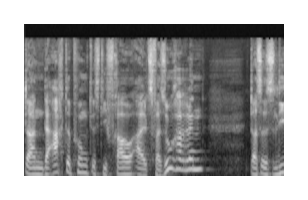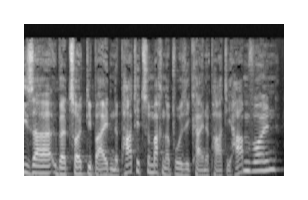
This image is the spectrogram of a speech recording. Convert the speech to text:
Dann der achte Punkt ist die Frau als Versucherin. Das ist Lisa überzeugt die beiden eine Party zu machen, obwohl sie keine Party haben wollen.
